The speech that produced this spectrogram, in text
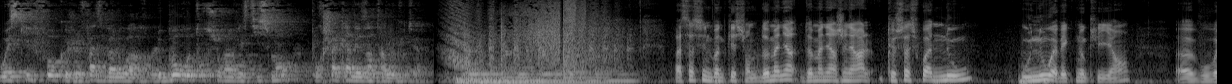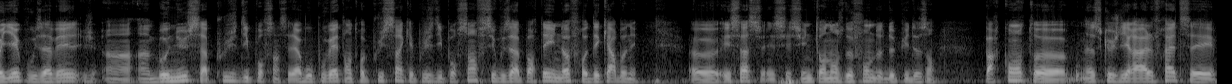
Ou est-ce qu'il faut que je fasse valoir le bon retour sur investissement pour chacun des interlocuteurs ah, Ça, c'est une bonne question. De manière, de manière générale, que ce soit nous ou nous avec nos clients, euh, vous voyez que vous avez un, bonus à plus 10%. C'est-à-dire que vous pouvez être entre plus 5 et plus 10% si vous apportez une offre décarbonée. Euh, et ça, c'est une tendance de fond depuis deux ans. Par contre, euh, ce que je dirais à Alfred, c'est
